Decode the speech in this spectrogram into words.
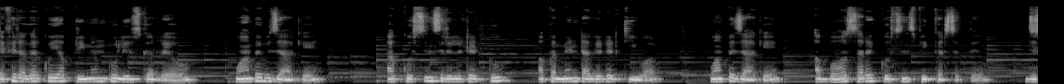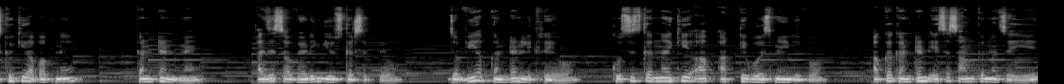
या फिर अगर कोई आप प्रीमियम टूल यूज़ कर रहे हो, वहाँ पे भी जाके आप क्वेश्चन रिलेटेड टू आपका मेन टारगेटेड कीवर्ड वहाँ पे जाके आप बहुत सारे क्वेश्चन पिक कर सकते हो, जिसको कि आप अपने कंटेंट में एज ए सब हेडिंग यूज़ कर सकते हो। जब भी आप कंटेंट लिख रहे हो, कोशिश करना है कि आप एक्टिव वॉइस में ही लिखो। आपका कंटेंट ऐसा साउंड करना चाहिए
